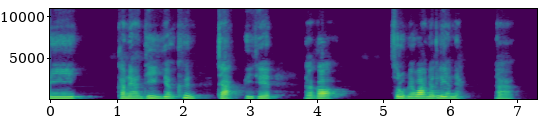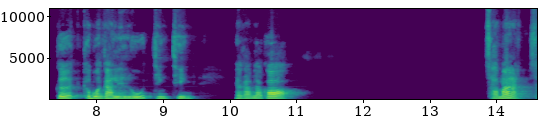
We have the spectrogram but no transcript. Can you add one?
มี คะแนนที่เยอะขึ้นจาก p t e s t นะก็สรุปได้ว่านักเรียนเนี่ยนะเกิดกระบวนการเรียนรู้จริง ๆนะครับ แล้วก็ สามารถแส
